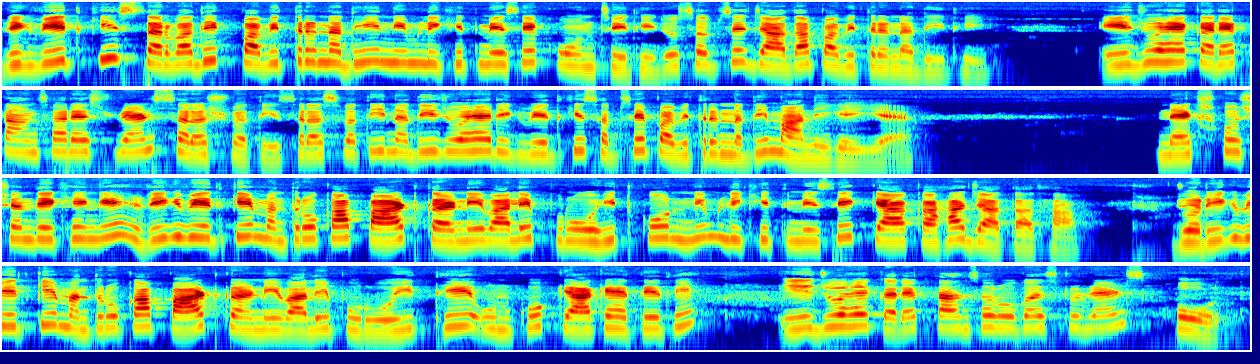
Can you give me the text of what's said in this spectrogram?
ऋग्वेद की सर्वाधिक पवित्र नदी निम्नलिखित में से कौन सी थी, जो सबसे ज़्यादा पवित्र नदी थी? ए जो है करेक्ट आंसर है स्टूडेंट्स सरस्वती। सरस्वती नदी जो है ऋग्वेद की सबसे पवित्र नदी मानी गई है। नेक्स्ट क्वेश्चन देखेंगे। ऋग्वेद के मंत्रों का पाठ करने वाले पुरोहित को निम्नलिखित में से क्या कहा जाता था? जो ऋग्वेद के मंत्रों का पाठ करने वाले पुरोहित थे, उनको क्या कहते थे? ए जो है करेक्ट आंसर होगा स्टूडेंट्स फोर्थ।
